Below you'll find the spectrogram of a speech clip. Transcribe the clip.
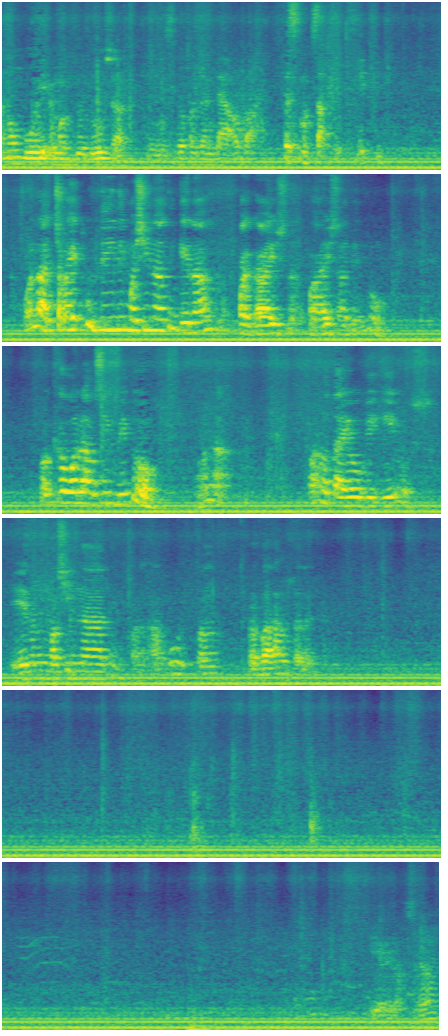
habang buhay ka magdudusa. Inis ko ako ba? Tapos masakit. Wala, tsaka itong daily machine natin, kailangan pag-ayos na, paayos natin to. Pagka wala ang silbi to, wala. Paano tayo kikilos? Yan ang machine natin, pang ako, pang trabaho talaga. Okay, relax lang.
